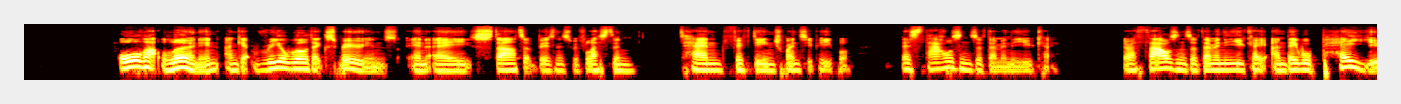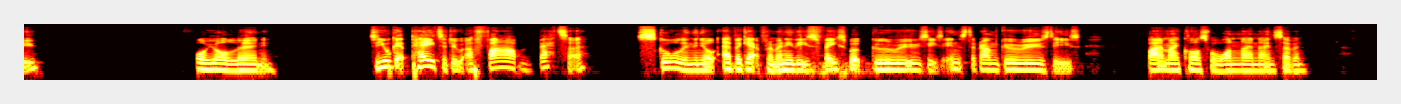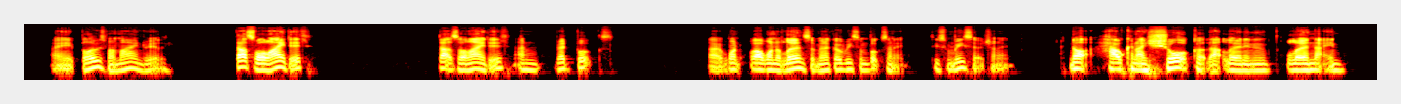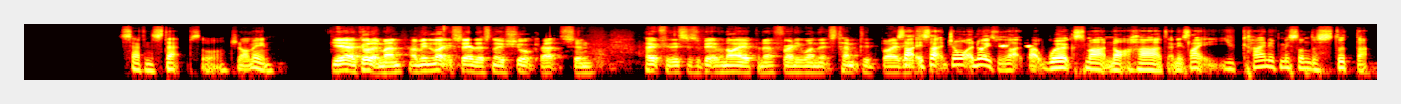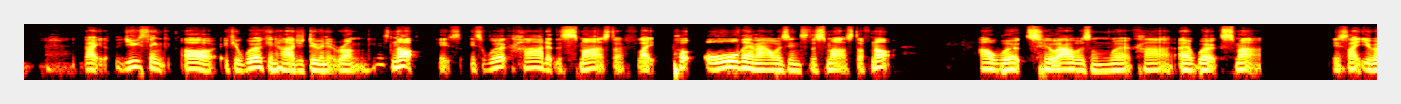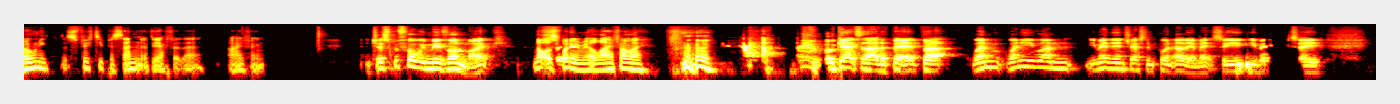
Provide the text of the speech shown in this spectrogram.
all that learning and get real world experience in a startup business with less than 10, 15, 20 people. There's thousands of them in the UK. There are thousands of them in the UK, and they will pay you for your learning. So you'll get paid to do a far better schooling than you'll ever get from any of these Facebook gurus, these Instagram gurus, these buy my course for 1997. It blows my mind, really. That's all I did. That's all I did and read books. I want, well, I want to learn something. I go read some books on it, do some research on it. Not how can I shortcut that learning and learn that in seven steps or do you know what I mean? Yeah, I got it, man. I mean, like you say, there's no shortcuts and hopefully this is a bit of an eye opener for anyone that's tempted by it's It's like, do you know what annoys me? Like, like work smart, not hard. And it's like you kind of misunderstood that. Like you think, oh, if you're working hard, you're doing it wrong. It's not. It's it's work hard at the smart stuff. Like put all them hours into the smart stuff. Not I'll work two hours and work hard, uh, work smart. It's like you're only that's fifty percent of the effort there. I think. Just before we move on, Mike. Not as funny in real life, am I? we'll get to that in a bit. But when when you um you made an interesting point earlier, mate. So you, you basically say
